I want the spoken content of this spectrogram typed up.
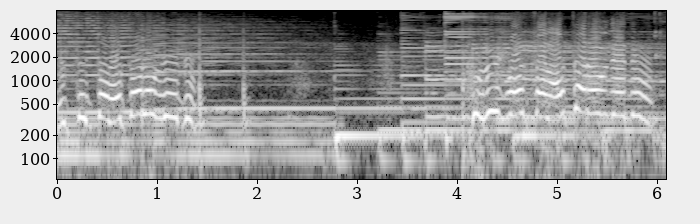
Meslekten atarım dedi. Konuşmazsan atarım dedi.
